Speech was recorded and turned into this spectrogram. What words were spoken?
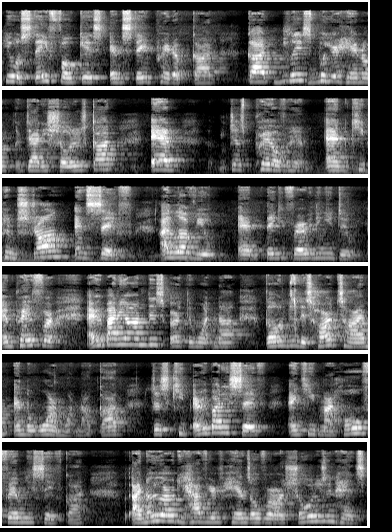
he will stay focused and stay prayed up, God. God, please put your hand on Daddy's shoulders, God, and just pray over him and keep him strong and safe. I love you and thank you for everything you do. And pray for everybody on this earth and whatnot going through this hard time and the war and whatnot, God. Just keep everybody safe and keep my whole family safe, God. I know you already have your hands over our shoulders and heads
